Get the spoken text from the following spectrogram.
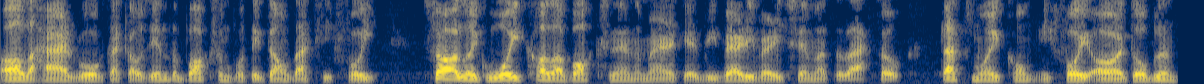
all the hard work that goes into boxing, but they don't actually fight. Of like white collar boxing in America, it'd be very, very similar to that. So that's my company, FIGHTR Dublin.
